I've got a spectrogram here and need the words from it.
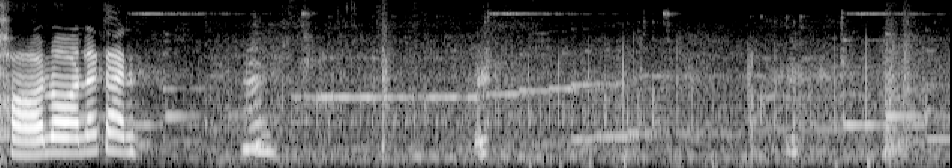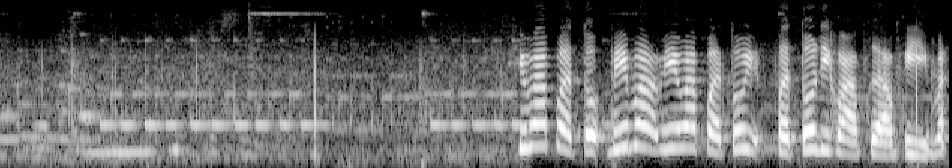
ขอนอนแล้วกัน พี่ว่าเปิดตู้พี่ว่าพี่ว่าเปิดตู้เปิดตู้ดีกว่าเผื่อผีมา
